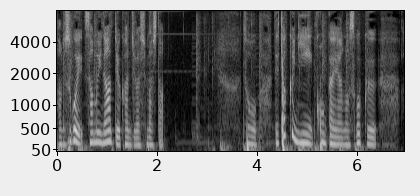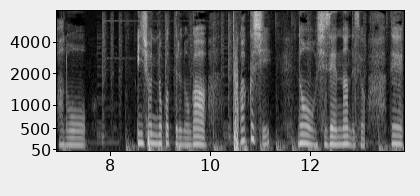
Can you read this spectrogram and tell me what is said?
あのすごい寒いなっていう感じはしましたそうで特に今回あのすごくあの印象に残ってるのが戸隠の自然なんですよ。で、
